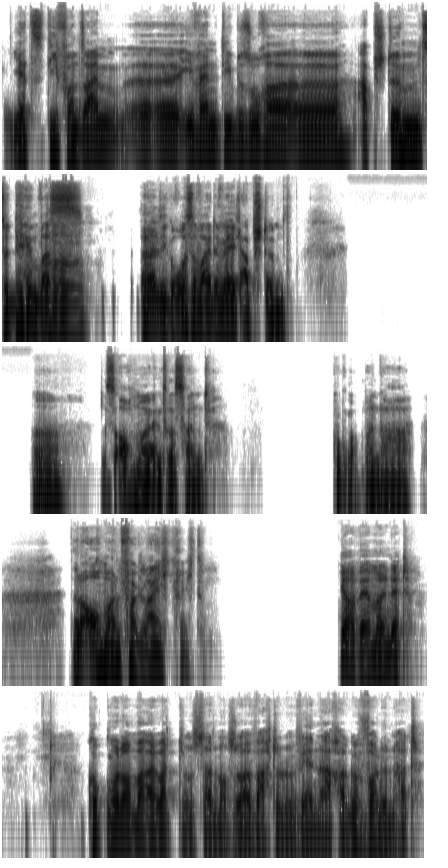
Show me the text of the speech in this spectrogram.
jetzt die von seinem äh, äh, Event, die Besucher äh, abstimmen, zu dem, was Mhm. äh, die große weite Welt abstimmt. Ja, ist auch mal interessant. Gucken, ob man da dann auch mal einen Vergleich kriegt. Ja, wäre mal nett. Gucken wir doch mal, was uns dann noch so erwartet und wer nachher gewonnen hat.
